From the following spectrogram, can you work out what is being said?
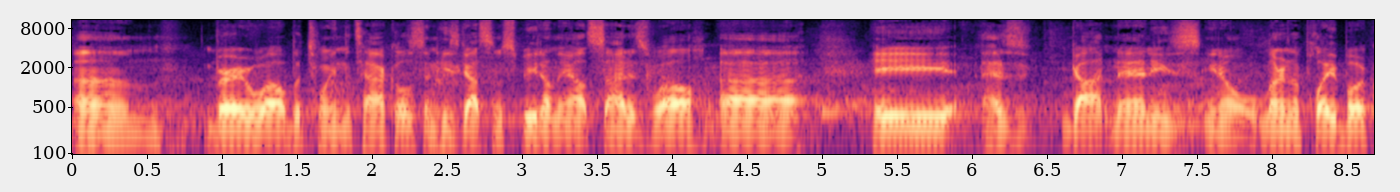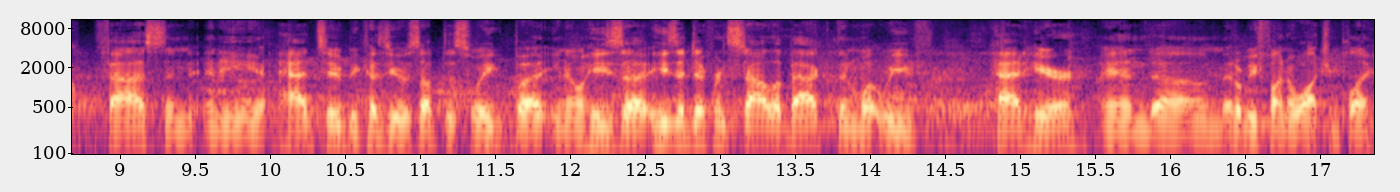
um, very well between the tackles, and he's got some speed on the outside as well. Uh, he has gotten in. He's you know learned the playbook fast, and, and he had to because he was up this week. But you know he's a, he's a different style of back than what we've had here, and um, it'll be fun to watch him play.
